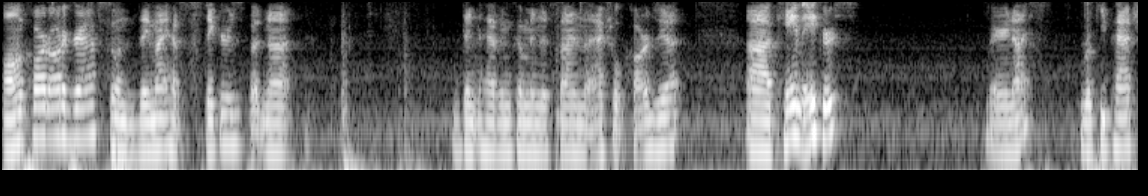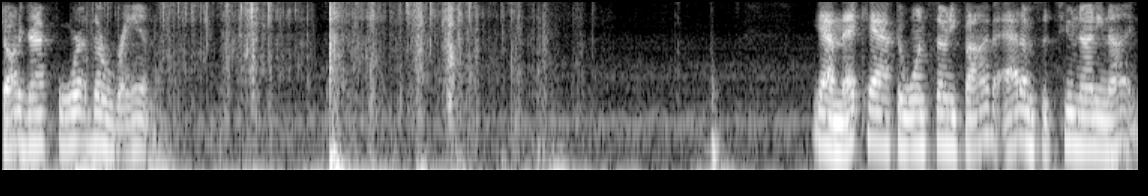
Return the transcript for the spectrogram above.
on-card autograph, so they might have stickers, but not. Didn't have him come in to sign the actual cards yet. Uh, Cam Akers, very nice rookie patch autograph for the Rams. Yeah, Metcalf to 175, Adams to 299.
